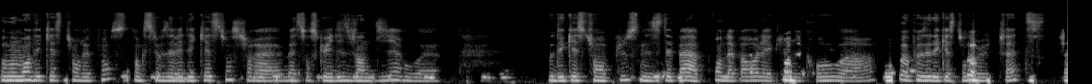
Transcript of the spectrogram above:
au moment des questions-réponses. Donc, si vous avez des questions sur, euh, bah, sur ce que Elise vient de dire ou, euh, ou des questions en plus, n'hésitez pas à prendre la parole avec le micro ou à, poser des questions dans le chat. Je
